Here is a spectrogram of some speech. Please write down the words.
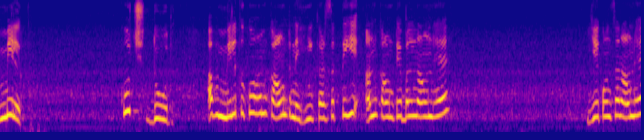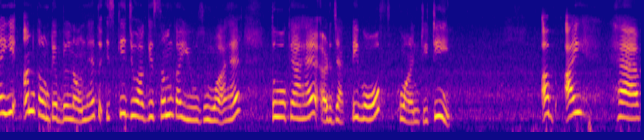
मिल्क कुछ दूध। अब मिल्क को हम काउंट नहीं कर सकते। ये अनकाउंटेबल नाउन है। ये कौन सा नाउन है? ये अनकाउंटेबल नाउन है। तो इसके जो आगे सम का यूज़ हुआ है तो वो क्या है? एडजेक्टिव ऑफ़ क्वांटिटी अब आई हैव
